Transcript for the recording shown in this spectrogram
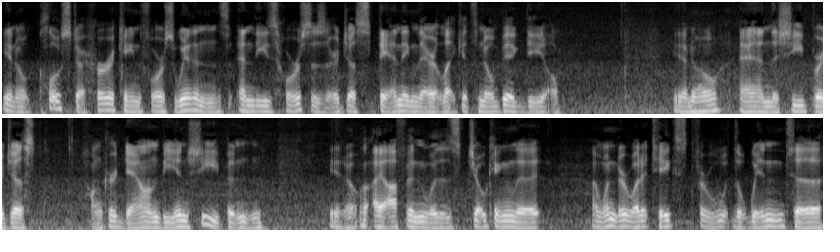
you know, close to hurricane force winds, and these horses are just standing there like it's no big deal, you know, and the sheep are just hunkered down being sheep and you know, I often was joking that I wonder what it takes for the wind to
